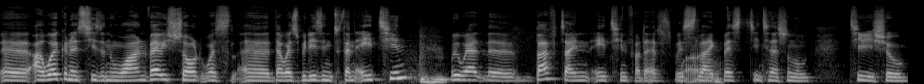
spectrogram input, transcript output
Uh, I work on a season one, very short, was uh, that was released in 2018. We were at the BAFTA in 18 for that, with Mm-hmm. Wow. like best international TV show.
